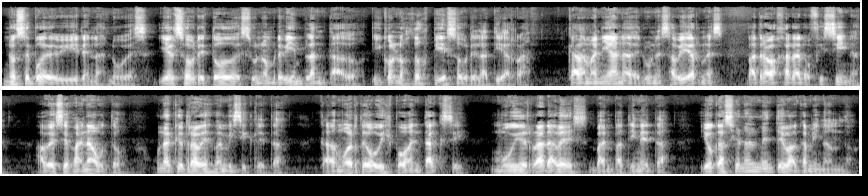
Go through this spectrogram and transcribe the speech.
No se puede vivir en las nubes, y él sobre todo es un hombre bien plantado y con los dos pies sobre la tierra. Cada mañana, de lunes a viernes, va a trabajar a la oficina. A veces va en auto, una que otra vez va en bicicleta. Cada muerte obispo va en taxi, muy rara vez va en patineta y ocasionalmente va caminando.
